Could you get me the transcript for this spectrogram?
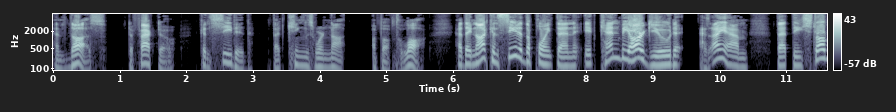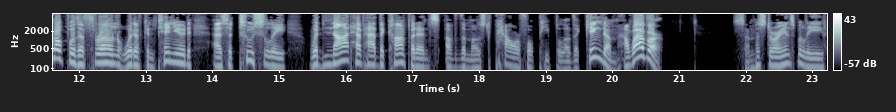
and thus, de facto, conceded that kings were not above the law. Had they not conceded the point, then it can be argued, as I am, that the struggle for the throne would have continued as Hattusili would not have had the confidence of the most powerful people of the kingdom. However, some historians believe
